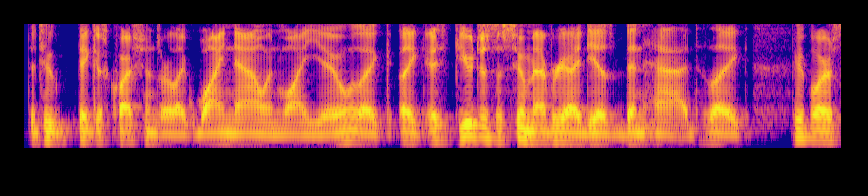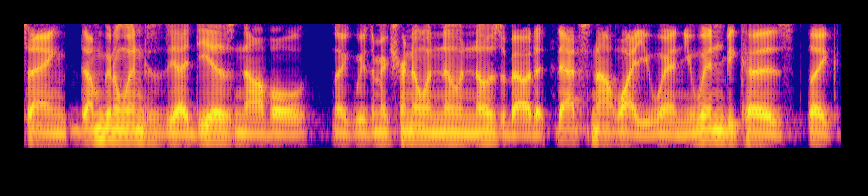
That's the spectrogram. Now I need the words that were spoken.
the two biggest questions are like why now and why you. Like, like if you just assume every idea has been had, like people are saying I'm going to win because the idea is novel. Like we have to make sure no one no one knows about it. That's not why you win. You win because like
